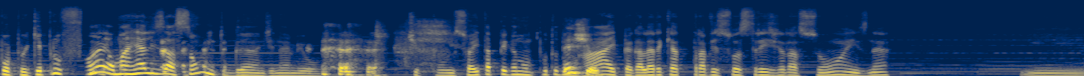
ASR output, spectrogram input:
Pô, porque pro fã é uma realização muito grande, né, meu? tipo, isso aí tá pegando um puta do hype, a galera que atravessou as três gerações, né? E.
